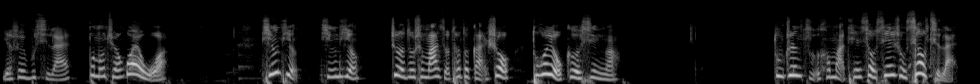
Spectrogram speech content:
也飞不起来。不能全怪我。”听听听听，这就是马小跳的感受，多有个性啊！杜真子和马天笑先生笑起来。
